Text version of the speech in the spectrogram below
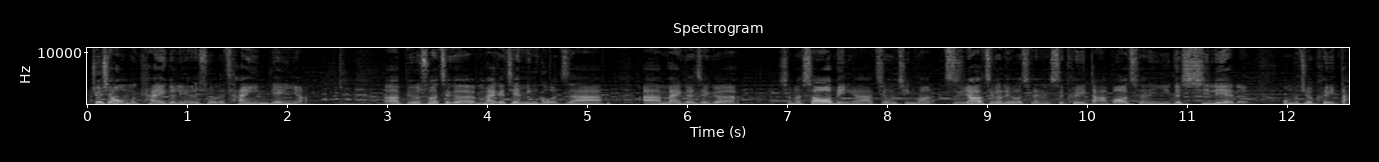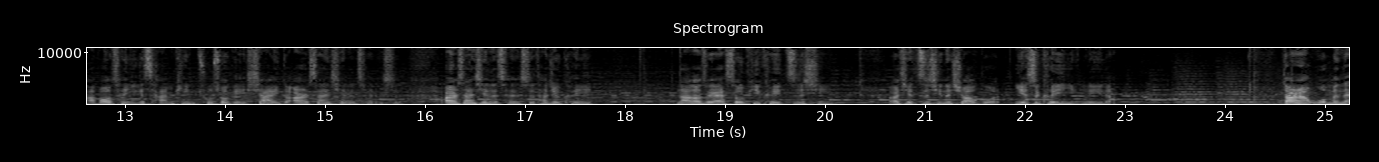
就像我们开一个连锁的餐饮店一样，啊，比如说这个卖个煎饼果子啊，啊，卖个这个什么烧饼啊，这种情况，只要这个流程是可以打包成一个系列的，我们就可以打包成一个产品出售给下一个二三线的城市，二三线的城市它就可以拿到这个 SOP 可以执行。而且执行的效果也是可以盈利的。当然，我们的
